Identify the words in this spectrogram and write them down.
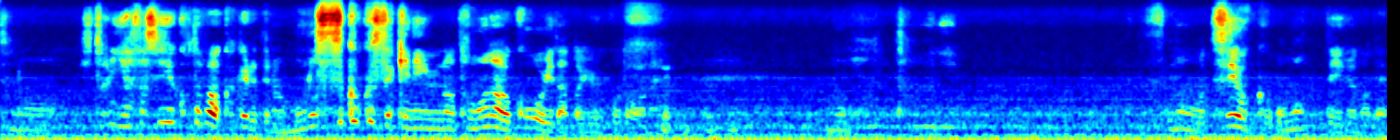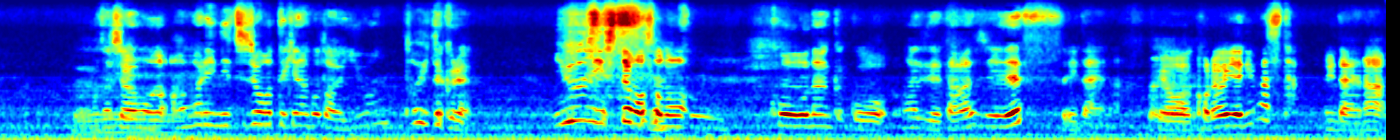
その人に優しい言葉をかけるっていうのはものすごく責任の伴う行為だということをね もう本当にもう強く思っているので私はもうあまり日常的なことは言わんといてくれ。言うにしてもそのこうなんかこうマジで楽しいですみたいな。今日はこれをやりましたみたいな。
